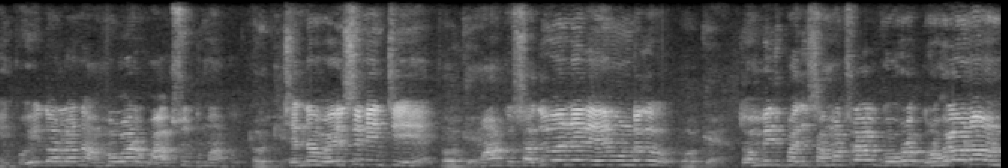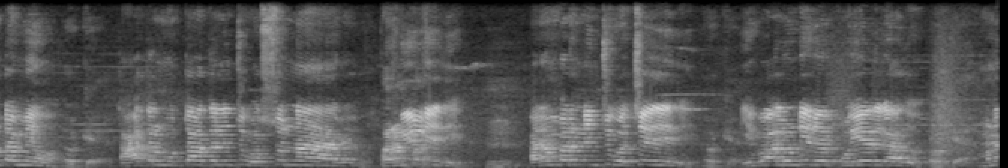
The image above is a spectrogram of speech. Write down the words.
మేము కొయ్యి దొరలను అమ్మవారు వాక్శుద్ధి మాకు. చిన్న వయసు నుంచి. మాకు చదువు అనేది ఏమి ఉండదు. ఓకే. తొమ్మిది పది సంవత్సరాలు గృహ గృహలోనే ఉంటాం మేము. తాతల ముత్తాతల నుంచి వస్తున్న ఇది. పరంపర నుంచి వచ్చేది ఇది. ఇవాళ ఉండి రేపు పోయేది కాదు. మన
